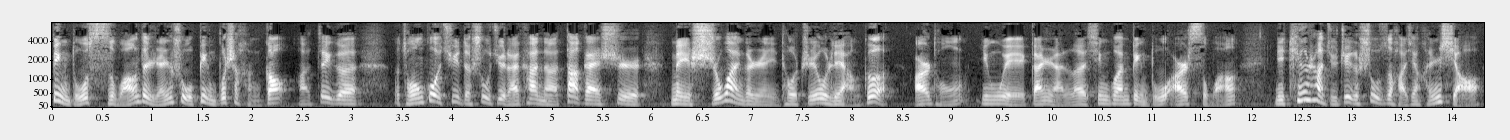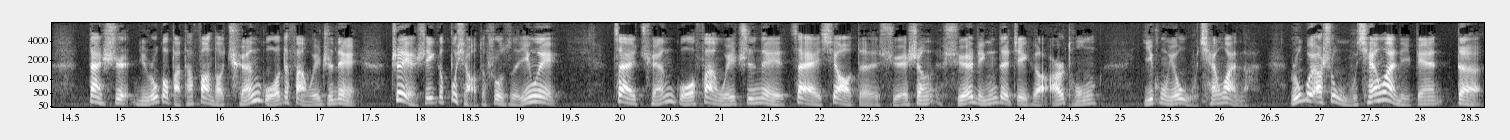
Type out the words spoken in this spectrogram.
病毒死亡的人数并不是很高啊。这个从过去的数据来看呢，大概是每十万个人里头只有两个儿童因为感染了新冠病毒而死亡。你听上去这个数字好像很小。但是你如果把它放到全国的范围之内，这也是一个不小的数字，因为在全国范围之内在校的学生学龄的这个儿童一共有五千万呢。如果要是五千万里边的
